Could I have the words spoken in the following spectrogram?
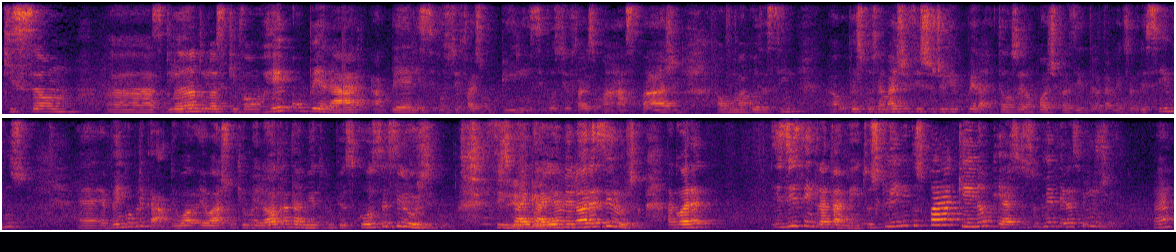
que são ah, as glândulas que vão recuperar a pele se você faz um peeling, se você faz uma raspagem, alguma coisa assim. ah, O pescoço é mais difícil de recuperar. Então você não pode fazer tratamentos agressivos. É, é bem complicado. Eu, eu acho que o melhor tratamento para o pescoço é cirúrgico. Se Sim. vai cair, é melhor é cirúrgico. Agora, existem tratamentos clínicos para quem não quer se submeter à cirurgia. Né?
